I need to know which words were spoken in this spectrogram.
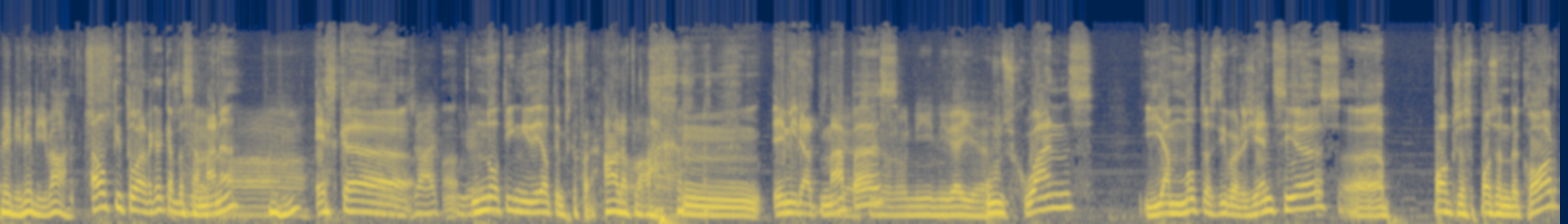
Anem-hi, anem-hi, va. el titular d'aquest cap de setmana és que eh, no tinc ni idea del temps que farà. Ara, pla. Mm, he mirat mapes, No, no, ni, ni idea. uns quants, hi ha moltes divergències, eh, pocs es posen d'acord,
